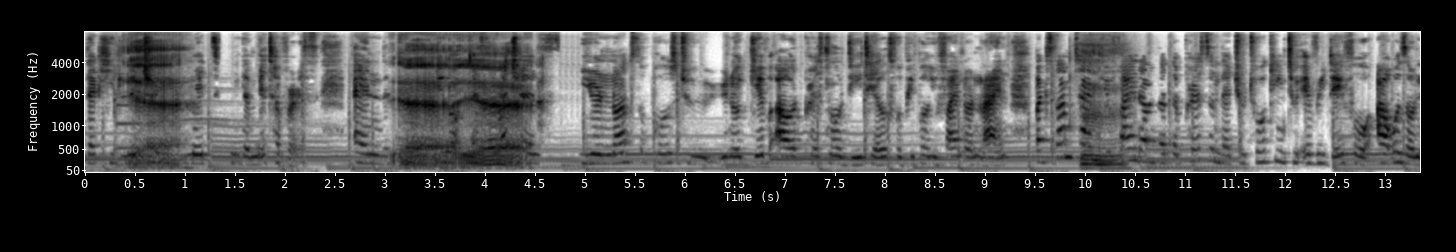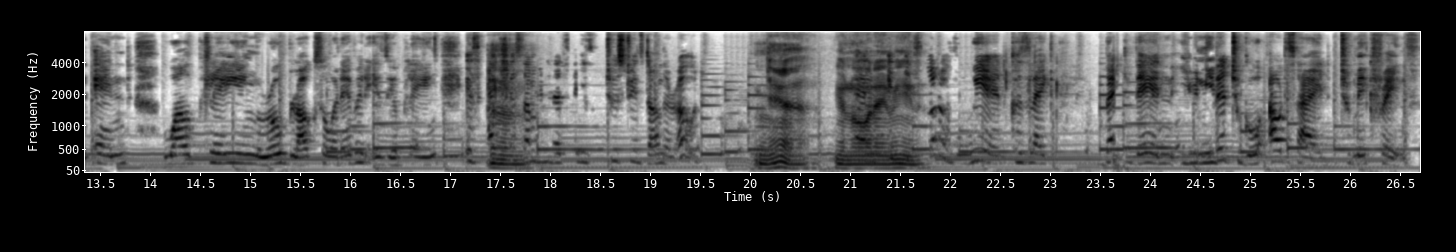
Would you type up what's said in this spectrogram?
that he literally met in the metaverse, and you know as much as you're not supposed to you know give out personal details for people you find online but sometimes mm. you find out that the person that you're talking to every day for hours on end while playing roblox or whatever it is you're playing is actually mm. somebody that stays two streets down the road yeah you know and what i mean it's sort of weird because like back then you needed to go outside to make friends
